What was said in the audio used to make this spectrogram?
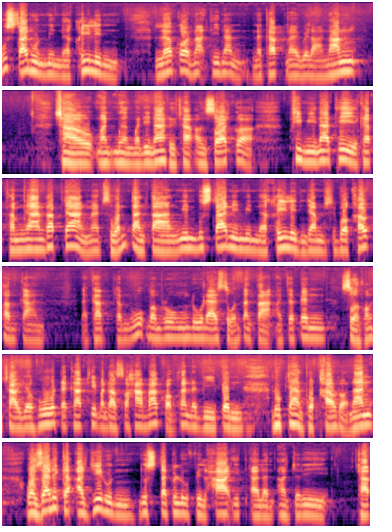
บุสตานุนมินนะคิลิน แล้วก็ณที่นั่นนะครับในเวลานั้น ชาวเมืองมาดีนะห์หรือชาวอันซอดก็ที่มีหน้าที่ครับทำงานรับจ้างนะสวนต่างๆ มินบุสตานินมินนะคิลินยำสิบวกเขาทำการ นะครับทำนุบำรุงดูแลสวนต่างๆ อาจจะเป็นส่วนของชาวยาฮูดนะครับที่บรรดาสหาบะของท่านนบีเป็นลูกจ้างพวกเขาเหล่านั้นวะซาลิกะอาจิรุนยุสตักลูฟิลฮาอิดอาลันอาจรีครับ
